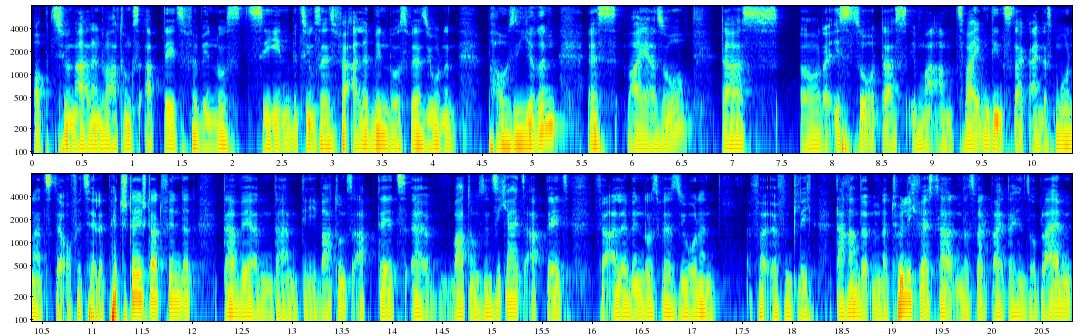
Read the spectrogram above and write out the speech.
optionalen Wartungsupdates für Windows 10 bzw. für alle Windows-Versionen pausieren. Es war ja so, dass oder ist so, dass immer am zweiten Dienstag eines Monats der offizielle Patch Day stattfindet. Da werden dann die Wartungsupdates, äh, Wartungs- und Sicherheitsupdates für alle Windows-Versionen veröffentlicht. Daran wird man natürlich festhalten, das wird weiterhin so bleiben.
